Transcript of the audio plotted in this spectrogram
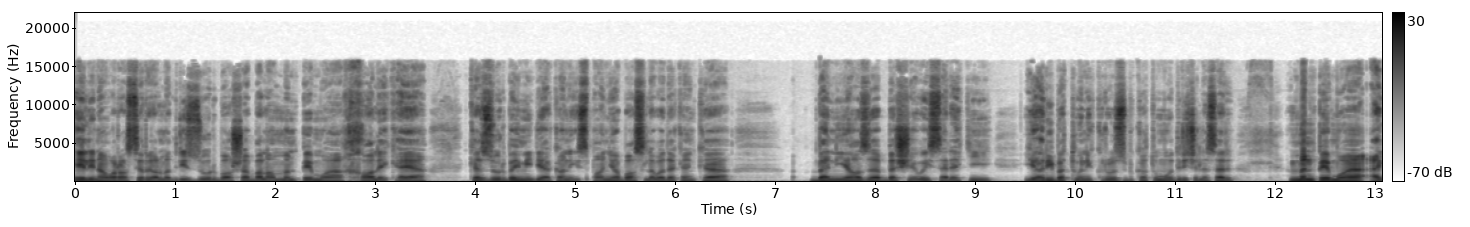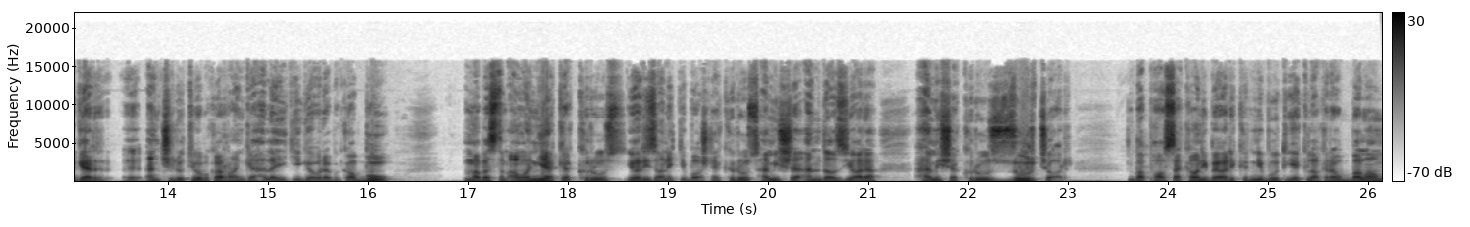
هێلی ناوەڕاستی ڕالمەدرری زۆر باشە بەڵام من پێم وایە خاڵێک هەیە کە زۆربەی میدیاکانی ئیسپانیا باس لەوە دەکەن کە بەنیازە بە شێوەی سەرەکی یاری بە تۆنی کرۆز بکات و مدریچ لەسەر من پێم وایە ئەگەر ئەنچلوتیۆ بکە ڕەنگە هەلەیەکی گەورە بکە بوو مەبەستم ئەوە نییە کە کروس یاریزانێکی باشنیە کروس هەمیشە ئەندازیارە هەمیشە کروس زور جار بە پاسەکانی بەیاریکردنی بوتی یەکلاکرا و بەڵام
